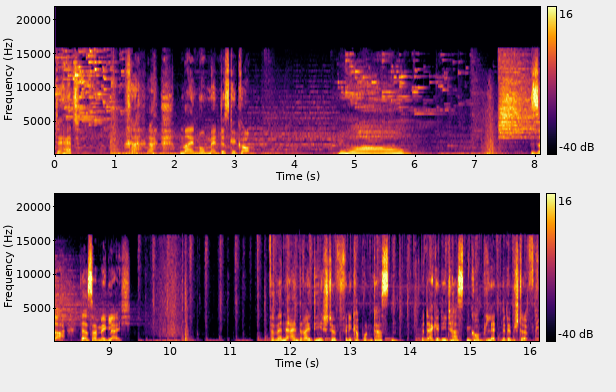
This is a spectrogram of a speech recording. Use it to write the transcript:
Dad? mein Moment ist gekommen. Wow. So, das haben wir gleich. Verwende einen 3D-Stift für die kaputten Tasten. Bedecke die Tasten komplett mit dem Stift.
